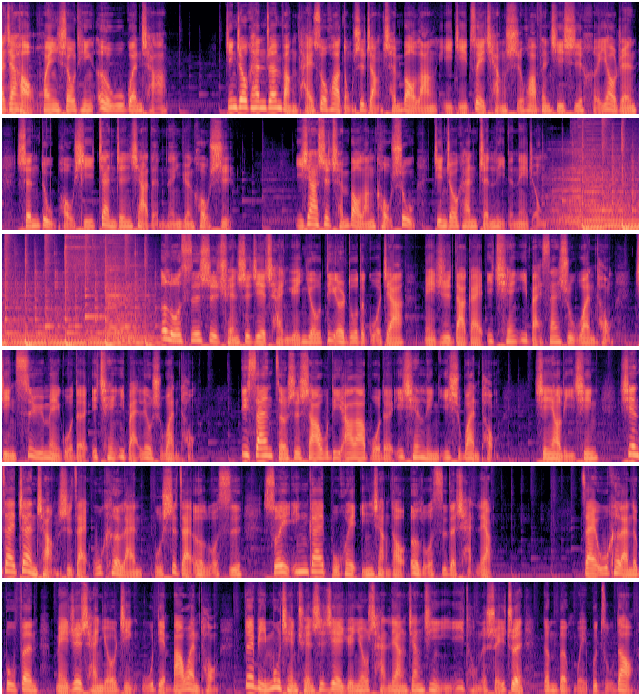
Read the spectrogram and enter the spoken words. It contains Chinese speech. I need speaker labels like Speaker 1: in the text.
Speaker 1: 大家好，欢迎收听《俄乌观察》。金周刊专访台塑化董事长陈宝郎以及最强石化分析师何耀仁，深度剖析战争下的能源后市。以下是陈宝郎口述，金周刊整理的内容。俄罗斯是全世界产原油第二多的国家，每日大概一千一百三十五万桶，仅次于美国的一千一百六十万桶。第三则是沙乌地阿拉伯的一千零一十万桶。先要厘清，现在战场是在乌克兰，不是在俄罗斯，所以应该不会影响到俄罗斯的产量。在乌克兰的部分，每日产油仅五点八万桶。对比目前全世界原油产量将近一亿桶的水准，根本微不足道。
